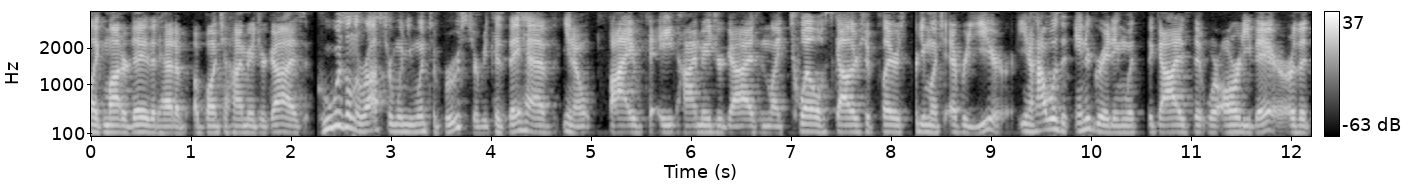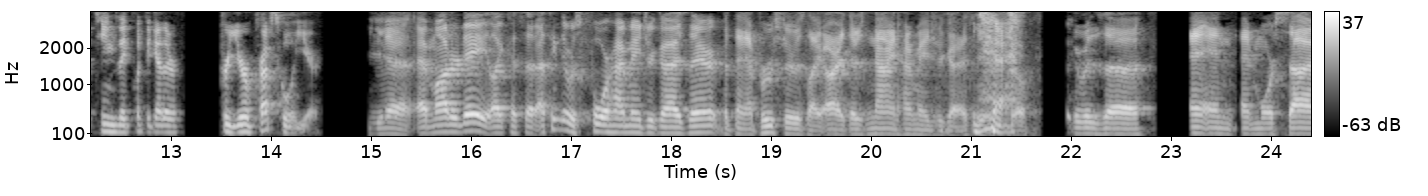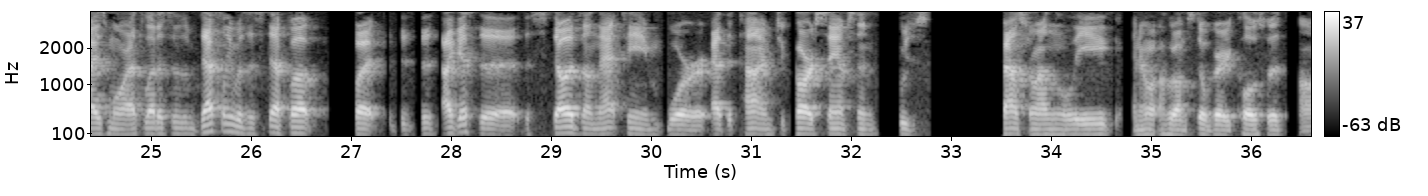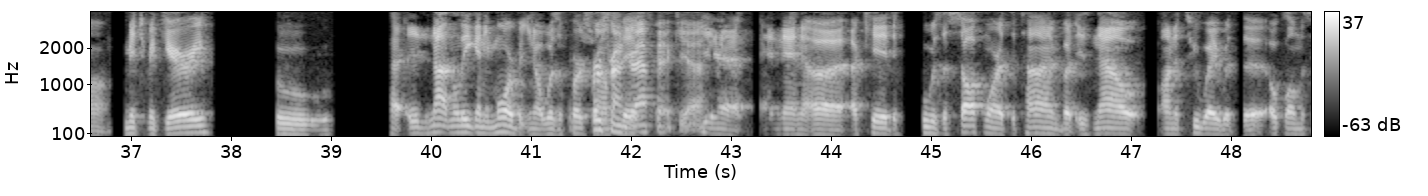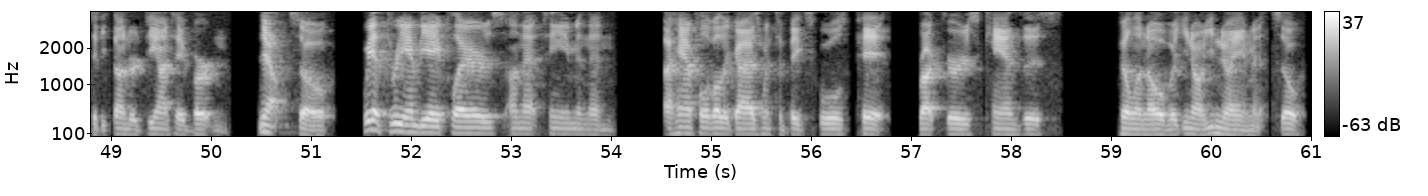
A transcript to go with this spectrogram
like Mater Dei that had a, a, bunch of high major guys. Who was on the roster when you went to Brewster? Because they have, you know, five to eight high major guys and like 12 scholarship players pretty much every year. You know, how was it integrating with the guys that were already there or the teams they put together for your prep school year? Yeah, at Mater Dei, like I said, I think there was four high major guys there, but then at Brewster it was like, all right, there's nine high major guys. Yeah. So it was uh and and more size, more athleticism. Definitely was a step up. But the, the, I guess the the studs on that team were at the time JaKarr Sampson, who's bounced around the league and who, who I'm still very close with. Um, Mitch McGary, who is not in the league anymore, but you know was a first first round, round draft pick. Yeah, yeah, and then uh, a kid who was a sophomore at the time, but is now on a two way with the Oklahoma City Thunder, Deonte Burton. Yeah, so we had three NBA players on that team, and then a handful of other guys went to big schools, Pitt, Rutgers, Kansas, Villanova, you know, you name it. So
